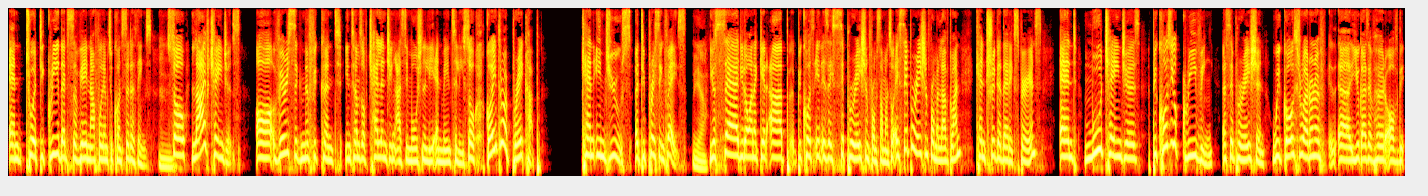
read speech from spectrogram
and to a degree that's severe enough for them to consider things. Mm. So life changes are very significant in terms of challenging us emotionally and mentally. So going through a breakup can induce a depressing phase. Yeah. You're sad, you don't want to get up because it is a separation from someone. So, a separation from a loved one can trigger that experience. And mood changes because you're grieving a separation. We go through, I don't know if uh, you guys have heard of the,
